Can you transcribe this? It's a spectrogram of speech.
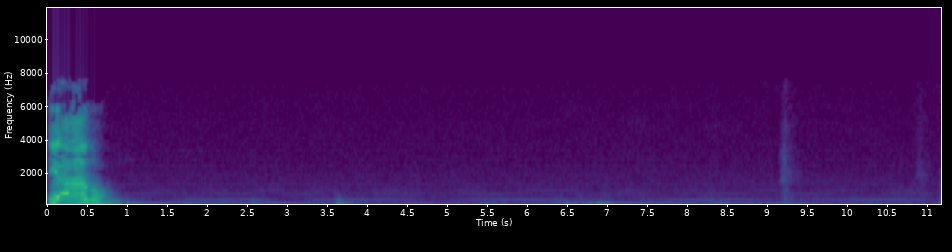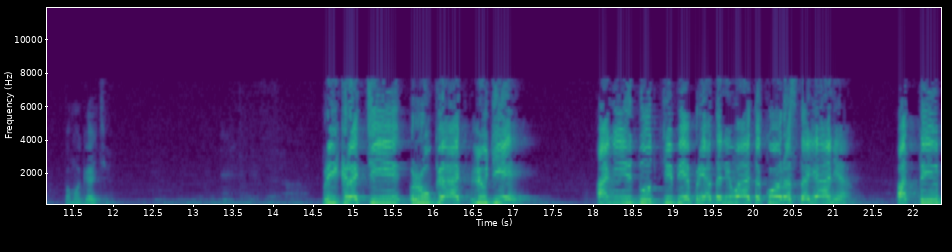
Иоанну. Помогайте. Прекрати ругать людей. Они идут к тебе, преодолевая такое расстояние. А ты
